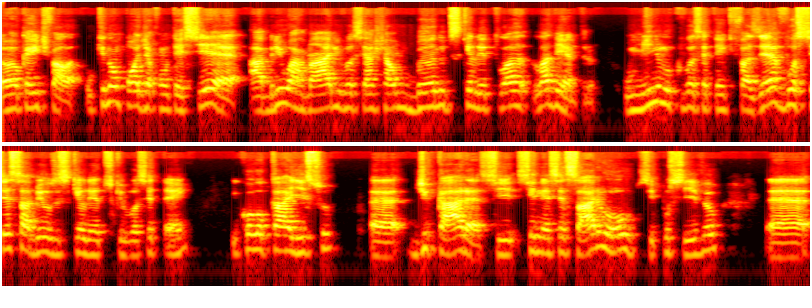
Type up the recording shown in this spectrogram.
Então é o que a gente fala. O que não pode acontecer é abrir o armário e você achar um bando de esqueleto lá, lá dentro. O mínimo que você tem que fazer é você saber os esqueletos que você tem e colocar isso é, de cara, se, se necessário ou, se possível, é,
